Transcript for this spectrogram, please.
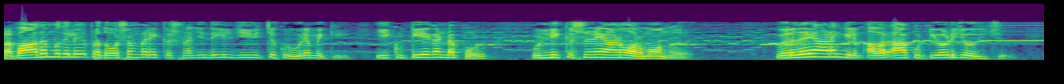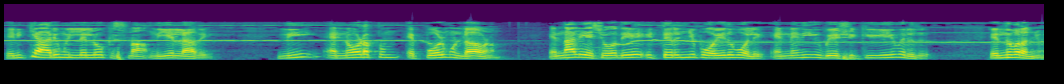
പ്രഭാതം മുതൽ പ്രദോഷം വരെ കൃഷ്ണചിന്തയിൽ ജീവിച്ച ക്രൂരമ്മയ്ക്ക് ഈ കുട്ടിയെ കണ്ടപ്പോൾ ഉണ്ണികൃഷ്ണനെയാണ് ഓർമ്മ വന്നത്. വെറുതെയാണെങ്കിലും അവർ ആ കുട്ടിയോട് ചോദിച്ചു എനിക്ക് ആരുമില്ലല്ലോ കൃഷ്ണ നീയല്ലാതെ. നീ എന്നോടൊപ്പം എപ്പോഴും ഉണ്ടാവണം. എന്നാൽ യശോദയെ ഇട്ടെറിഞ്ഞു പോയതുപോലെ എന്നെ നീ ഉപേക്ഷിക്കുകയും അരുത് എന്ന് പറഞ്ഞു.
